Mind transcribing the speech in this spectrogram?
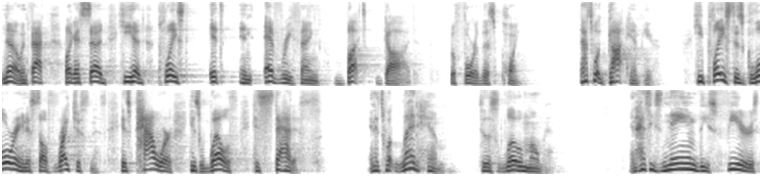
No, in fact, like I said, he had placed it in everything but God before this point. That's what got him here. He placed his glory and his self righteousness, his power, his wealth, his status. And it's what led him to this low moment. And as he's named these fears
